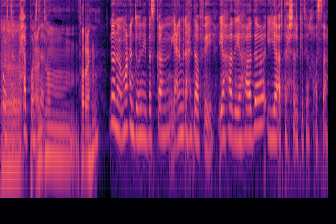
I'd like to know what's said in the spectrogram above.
Portal أحب Portal عندهم فرع هني؟ no no ما عنده هني بس كان يعني من أهدافي يا هذا يا هذا يا أفتح شركتي الخاصة.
